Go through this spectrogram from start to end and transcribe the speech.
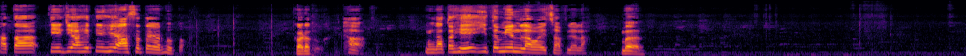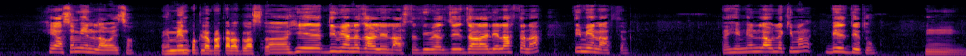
आता ते जे आहे ते हे असं तयार होतं. कडक. हा. मग आता हे इथं मेन लावायचं आपल्याला. बर. हे असं मेन लावायचं. हे मेन कुठल्या प्रकारातलं असतं? अं, हे दिव्यानं जाळलेलं असतं. दिव्या जे जळालेलं असतं ना ते मेन असतं. तर हे मेन लावलं की मग बेस देतो. हम्म.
